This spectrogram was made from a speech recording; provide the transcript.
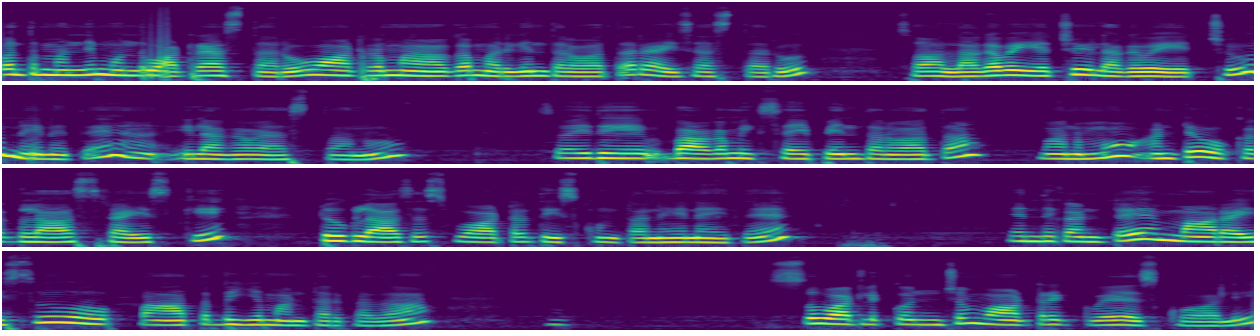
కొంతమంది ముందు వాటర్ వేస్తారు. వాటర్ బాగా మరిగిన తర్వాత రైస్ వేస్తారు. సో అలాగ వేయచ్చు ఇలాగ వేయచ్చు. నేనైతే ఇలాగ వేస్తాను. సో ఇది బాగా మిక్స్ అయిపోయిన తర్వాత మనము అంటే ఒక గ్లాస్ రైస్కి టూ గ్లాసెస్ వాటర్ తీసుకుంటాను నేనైతే. ఎందుకంటే మా రైస్ పాత బియ్యం అంటారు కదా సో వాటికి కొంచెం వాటర్ ఎక్కువ వేసుకోవాలి.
